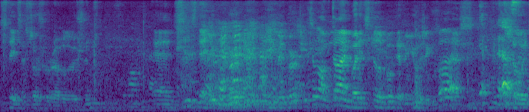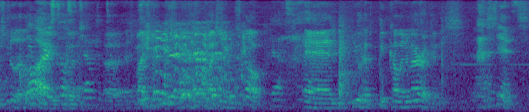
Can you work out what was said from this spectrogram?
states and social revolutions. It's a long time. And since then, you've been working, you've been working, it's a long time, but it's still a book that we use in class. That's- So it's still alive, still subjected to uh, as my students, as my students know. Yes. And you have become an American since.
